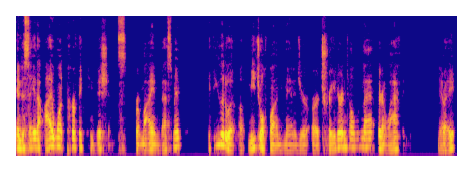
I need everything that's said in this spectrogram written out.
And to say that I want perfect conditions for my investment, if you go to a, a mutual fund manager or a trader and tell them that, they're going to laugh at you, yeah. right?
